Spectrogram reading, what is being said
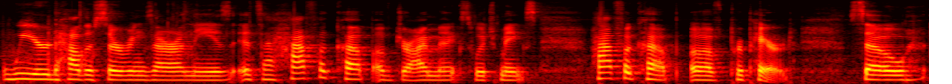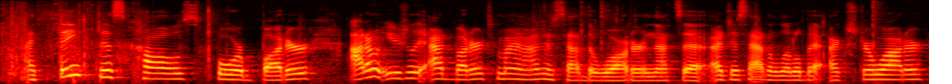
weird how the servings are on these. It's a half a cup of dry mix, which makes half a cup of prepared. So I think this calls for butter. I don't usually add butter to mine. I just add the water and that's it. I just add a little bit extra water.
